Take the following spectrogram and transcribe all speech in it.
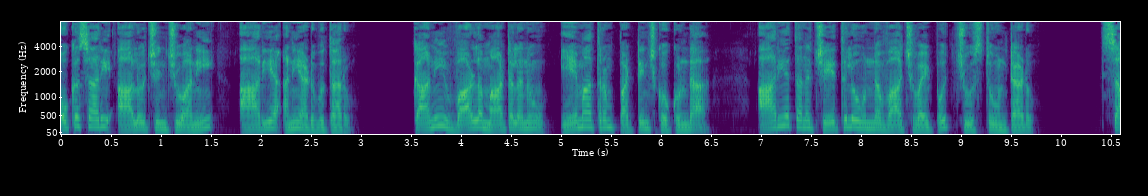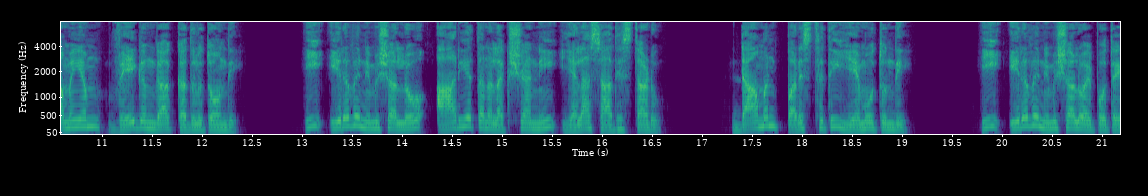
ఒకసారి ఆలోచించు అని ఆర్య అని అడుగుతారు. కాని వాళ్ళ మాటలను ఏమాత్రం పట్టించుకోకుండా ఆర్య తన చేతిలో ఉన్న వాచ్ వైపు చూస్తూ ఉంటాడు. సమయం వేగంగా కదులుతోంది. ఈ ఇరవై నిమిషాల్లో ఆర్య తన లక్ష్యాన్ని ఎలా సాధిస్తాడు? డామన్ పరిస్థితి ఏమవుతుంది? ఈ ఇరవై నిమిషాలు అయిపోతే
